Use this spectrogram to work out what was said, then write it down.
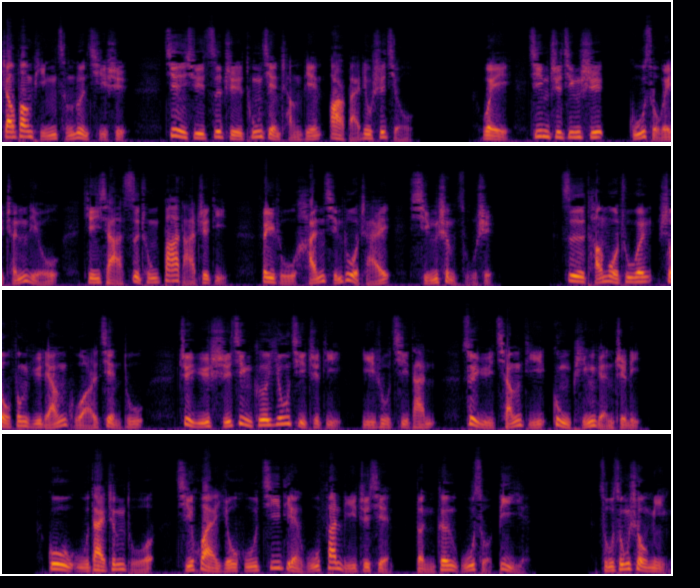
张方平曾论其事，建续资治通鉴长编二百六十九，为今之京师。古所谓陈留，天下四冲八达之地，非如韩秦洛宅，行胜足事。自唐末朱温受封于梁国而建都，至于石敬歌幽寂之地，已入契丹，遂与强敌共平原之力。故五代争夺，其患犹乎积淀无藩篱之县，本根无所避也。祖宗受命，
